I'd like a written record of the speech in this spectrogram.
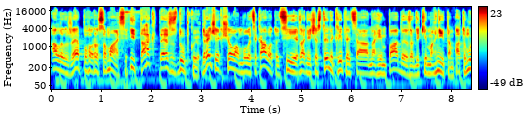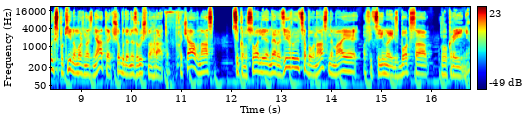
але вже по Росомасі. І так теж з дубкою. До речі, якщо вам було цікаво, то ці задні частини кріпляться на геймпади завдяки магнітам, а тому їх спокійно можна зняти, якщо буде незручно грати. Хоча в нас ці консолі не розігруються, бо в нас немає офіційного Xbox в Україні.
